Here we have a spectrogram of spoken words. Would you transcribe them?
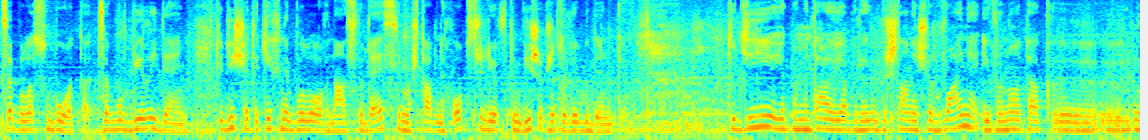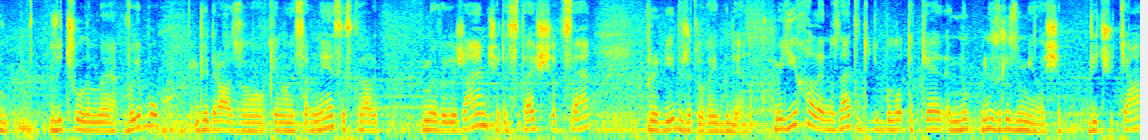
Це була субота, це був білий день. Тоді ще таких не було в нас в Одесі, масштабних обстрілів, тим більше в житлові будинки. Тоді я пам'ятаю, я прийшла на чергування, і воно так е, ну, відчули ми вибух, відразу кинулися вниз і сказали, ми виїжджаємо через те, що це приліт в житловий будинок. Ми їхали, ну знаєте, тоді було таке ну незрозуміле ще відчуття.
